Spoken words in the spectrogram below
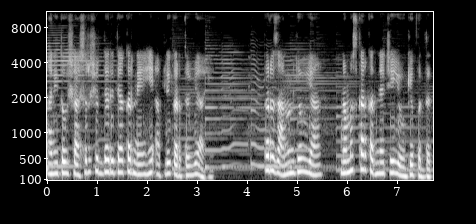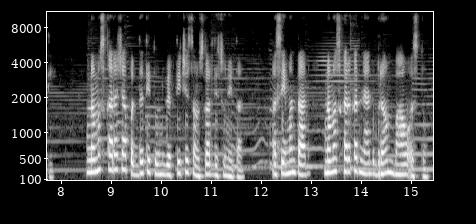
आणि तो शास्त्रशुद्धरित्या करणे हे आपले कर्तव्य आहे. तर जाणून घेऊया नमस्कार करण्याची योग्य पद्धती. नमस्काराच्या पद्धतीतून व्यक्तीचे संस्कार दिसून येतात. असे म्हणतात नमस्कार करण्यात भ्रमभाव असतो.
